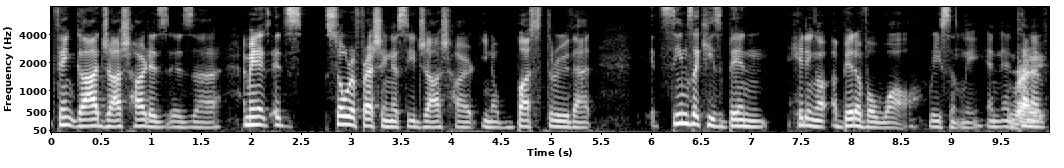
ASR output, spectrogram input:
thank God Josh Hart is is. Uh, I mean, it's it's so refreshing to see Josh Hart, you know, bust through that. It seems like he's been hitting a, a bit of a wall recently, and, and kind of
